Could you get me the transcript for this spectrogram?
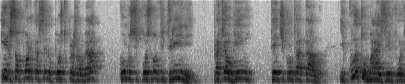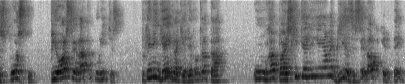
Ele só pode estar sendo posto para jogar como se fosse uma vitrine, para que alguém tente contratá-lo. E quanto mais ele for exposto, pior será para o Corinthians, porque ninguém vai querer contratar um rapaz que tem alebias, e sei lá o que ele tem,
